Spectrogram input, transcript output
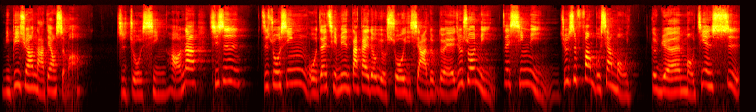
你必须要拿掉什么执着心哈。那其实。执着心，我在前面大概都有说一下，对不对？就是说你在心里就是放不下某个人、某件事，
